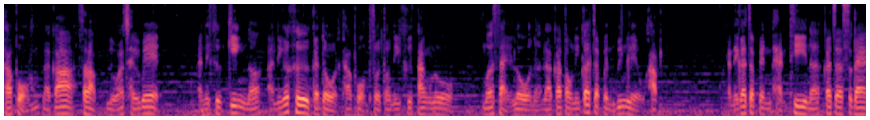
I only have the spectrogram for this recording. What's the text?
ครับผม แล้วก็สลับหรือว่าใช้เวท อันนี้คือกิ้งเนาะ อันนี้ก็คือกระโดดครับผม ส่วนตรงนี้คือตั้งโล เมื่อใส่โลเนะ แล้วก็ตรงนี้ก็จะเป็นวิ่งเร็วครับ อันนี้ก็จะเป็นแผนที่นะ ก็จะแสดง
